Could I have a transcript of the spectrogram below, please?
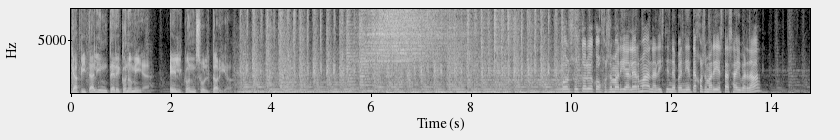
Capital Intereconomía, el consultorio. Consultorio con José María Lerma, analista independiente. José María, estás ahí, ¿verdad?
